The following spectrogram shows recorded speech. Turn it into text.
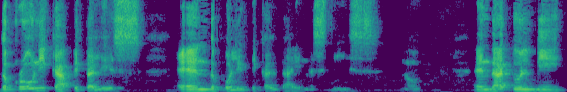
the crony capitalists and the political dynasties. No? And that will be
